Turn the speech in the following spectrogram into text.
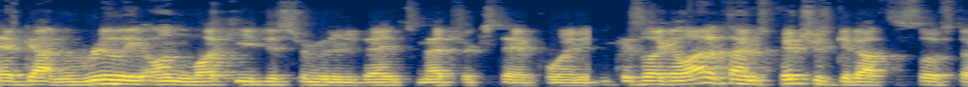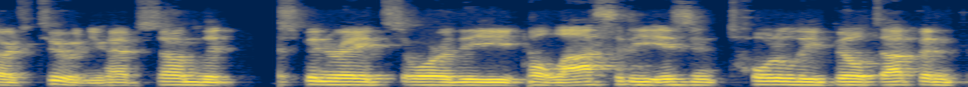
have gotten really unlucky just from an advanced metric standpoint, because like a lot of times pitchers get off the slow starts too, and you have some that spin rates or the velocity isn't totally built up. And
